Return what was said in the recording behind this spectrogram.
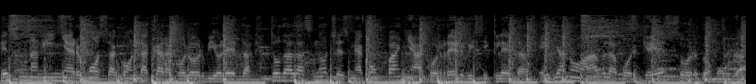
Es una niña hermosa con la cara color violeta. Todas las noches me acompaña a correr bicicleta. Ella no habla porque es sordomuda.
